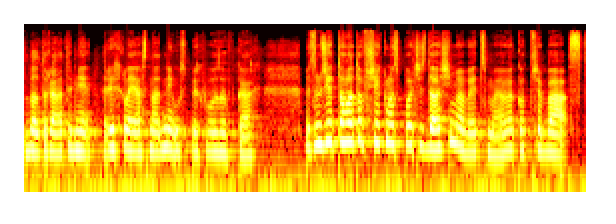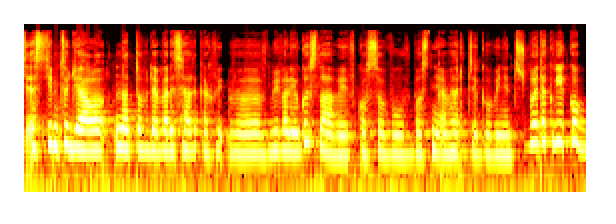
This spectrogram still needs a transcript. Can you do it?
byl to relativně rychlý a snadný úspěch v vozovkách. Myslím, že tohle všechno společně s dalšíma věcmi, jo? jako třeba s tím, co dělalo na to v 90. v, v bývalé Jugoslávii, v Kosovu, v Bosně a v Hercegovině, což byly takové jako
